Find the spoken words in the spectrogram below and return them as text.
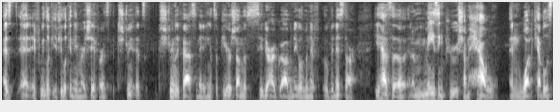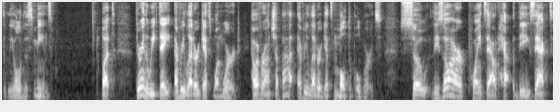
As uh, if we look, if you look in the Imre Shefer, it's extreme. It's extremely fascinating. It's a pirush on the Siddur Hagrab and Nigel Ubenistar. He has a, an amazing pirush on how and what Kabbalistically all of this means. But during the weekday, every letter gets one word. However, on Shabbat, every letter gets multiple words. So the Zohar points out the exact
